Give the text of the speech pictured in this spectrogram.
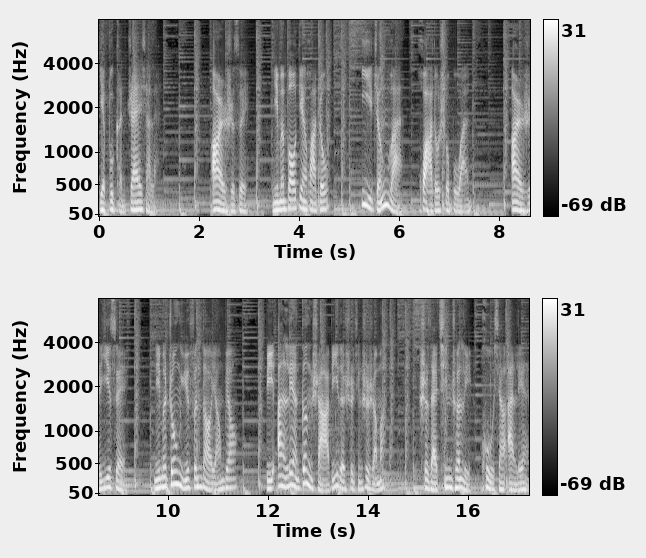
也不肯摘下来。二十岁。你们煲电话粥，一整晚话都说不完。二十一岁，你们终于分道扬镳。比暗恋更傻逼的事情是什么？是在青春里互相暗恋。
